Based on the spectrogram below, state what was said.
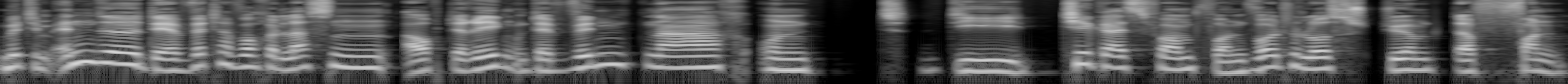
Mit dem Ende der Wetterwoche lassen auch der Regen und der Wind nach und die Tiergeistform von Voltolos stürmt davon,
